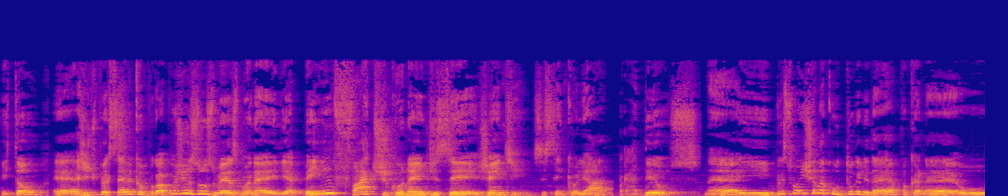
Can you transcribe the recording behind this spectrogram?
Então, é, a gente percebe que o próprio Jesus mesmo, né? Ele é bem enfático, né? Em dizer, gente, vocês têm que olhar pra Deus, né? E principalmente na cultura ali da época, né? O-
